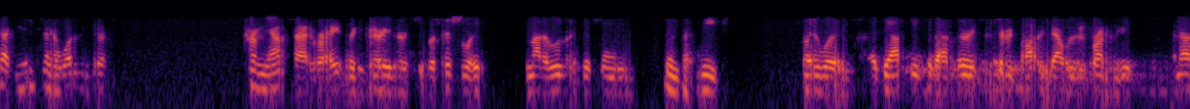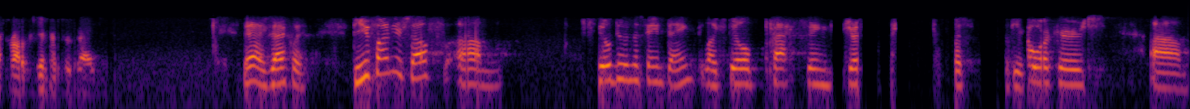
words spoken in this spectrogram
techniques, and it wasn't just from the outside, right? Like very, very superficially, you might have looked the same same technique, but it was adapted to that very specific body that was in front of me, and that's where all the difference was made. Yeah, exactly. Do you find yourself um, still doing the same thing, like still practicing just with, with your coworkers? Um,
